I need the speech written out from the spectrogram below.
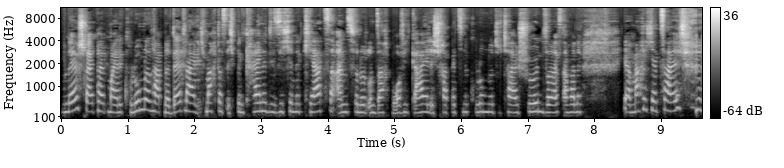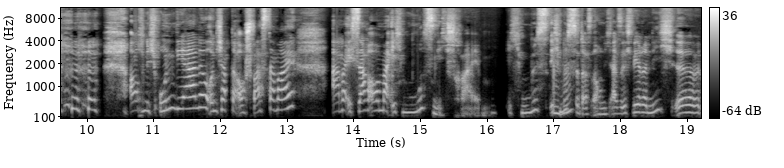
ne, schreibe halt meine Kolumnen, habe eine Deadline, ich mache das. Ich bin keine, die sich hier eine Kerze anzündet und sagt, boah, wie geil, ich schreibe jetzt eine Kolumne total schön, sondern es ist einfach eine, ja, mache ich jetzt halt auch nicht ungerne und ich habe da auch Spaß dabei. Aber ich sage auch mal, ich muss nicht schreiben. Ich muss, ich mhm. müsste das auch nicht. Also ich wäre nicht äh,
